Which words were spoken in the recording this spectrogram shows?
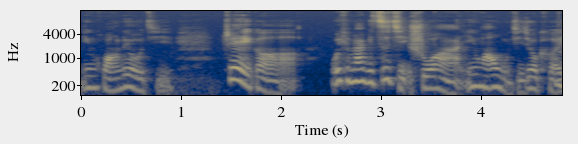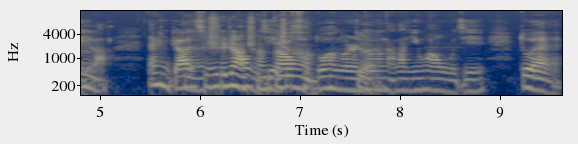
英皇六级，这个 Wickham Abbey 自己说啊，英皇五级就可以了。但是你知道，其实英皇五级也是很多很多人都能拿到英皇五级。对。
